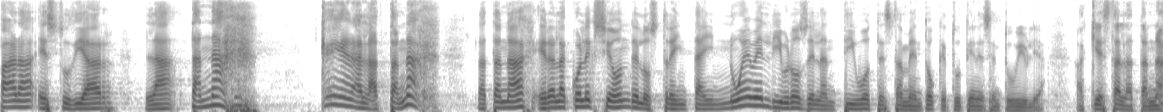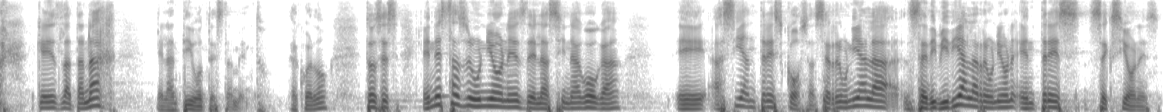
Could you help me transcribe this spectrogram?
para estudiar la Tanaj. ¿Qué era la Tanaj? La Tanaj era la colección de los 39 libros del Antiguo Testamento que tú tienes en tu Biblia. Aquí está la Tanaj. ¿Qué es la Tanaj? El Antiguo Testamento. ¿De acuerdo? Entonces, en estas reuniones de la sinagoga eh, hacían tres cosas. Se, se dividía la reunión en tres secciones.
